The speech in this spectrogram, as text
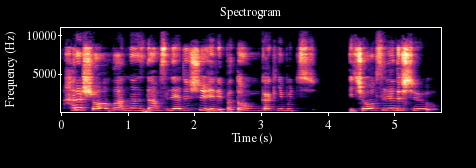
хорошо, ладно, сдам следующую или потом как-нибудь еще следующую,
